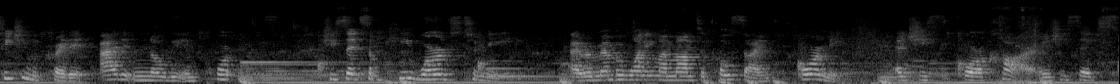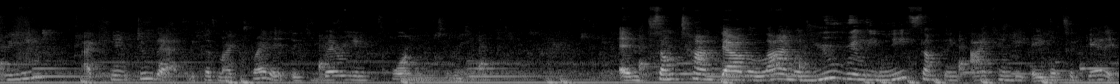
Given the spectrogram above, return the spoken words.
teaching me credit, I didn't know the importance. She said some key words to me. I remember wanting my mom to co-sign for me, and she for a car, and she said, "Sweetie, I can't do that because my credit is very important to me." And sometime down the line, when you really need something, I can be able to get it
